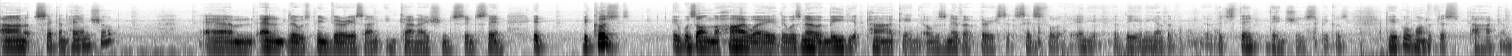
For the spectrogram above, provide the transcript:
Arnott second-hand shop, um, and there has been various incarnations since then. It because it was on the highway. There was no immediate parking. I was never very successful at any of the any other of its ventures because people wanted to just park and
